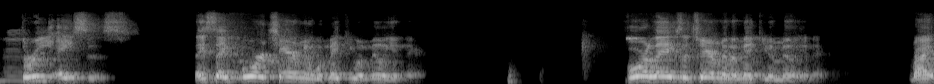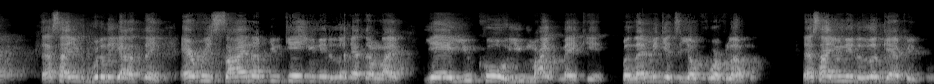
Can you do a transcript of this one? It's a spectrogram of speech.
Mm. Three aces. They say four chairmen will make you a millionaire. Four legs of chairman will make you a millionaire. Right? That's how you really got to think. Every sign up you get, you need to look at them like, yeah, you cool, you might make it, but let me get to your fourth level. That's how you need to look at people.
